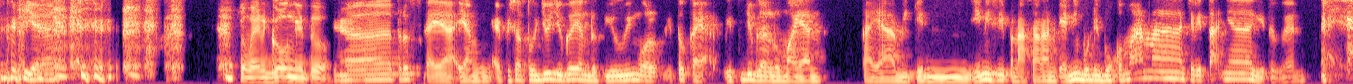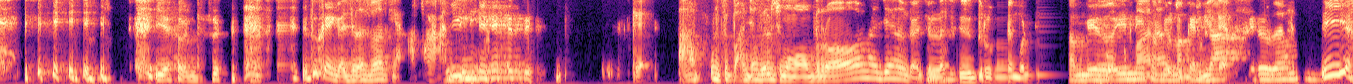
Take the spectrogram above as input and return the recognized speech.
ya. lumayan gong itu. Ya, terus kayak yang episode 7 juga yang The Viewing Wall itu kayak itu juga lumayan kayak bikin ini sih penasaran kayak ini mau dibawa ke mana ceritanya gitu kan. Iya bener. itu kayak nggak jelas banget kayak apaan sih nih? Apa, sepanjang film cuma ngobrol aja nggak jelas justru mau sambil ini sambil makan gitu kan. Iya.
